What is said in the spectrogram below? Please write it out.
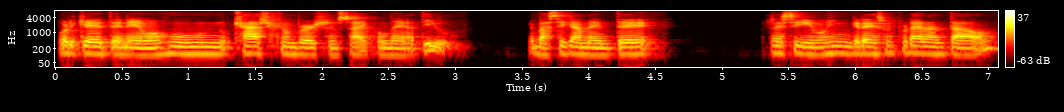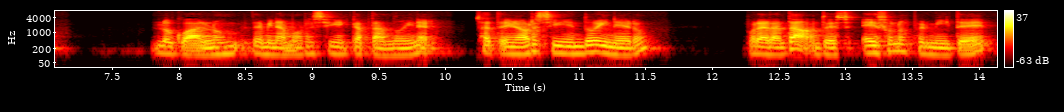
porque tenemos un cash conversion cycle negativo. Básicamente recibimos ingresos por adelantado, lo cual nos terminamos recibiendo, captando dinero. O sea, terminamos recibiendo dinero por adelantado. Entonces, eso nos permite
